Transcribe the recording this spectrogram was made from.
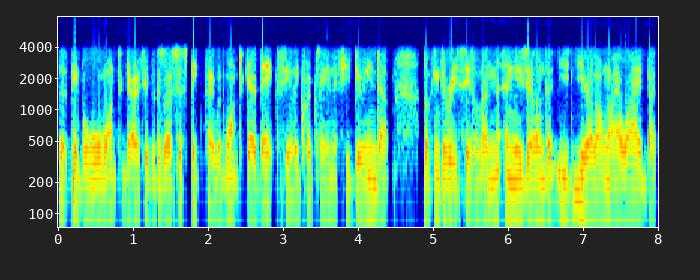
that people will want to go to because I suspect they would want to go back fairly quickly. And if you do end up looking to resettle in, in New Zealand, that you, are a long way away. But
